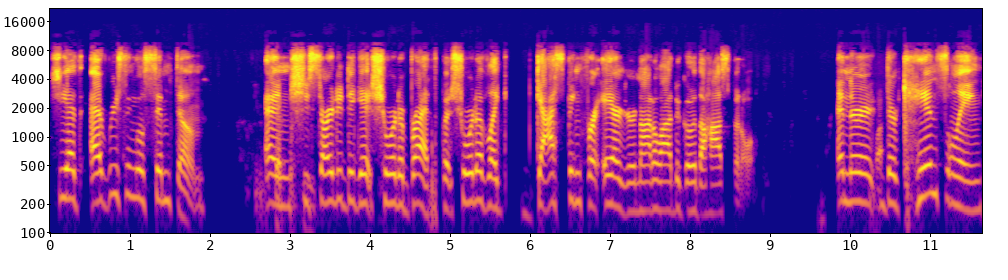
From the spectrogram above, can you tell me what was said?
she has every single symptom and Except she started to get short of breath but short of like gasping for air you're not allowed to go to the hospital and they're Wow. they're canceling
